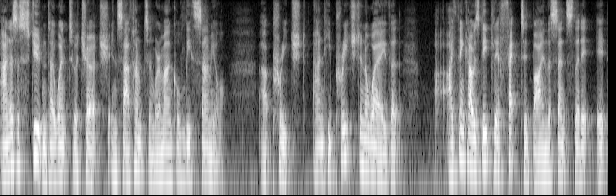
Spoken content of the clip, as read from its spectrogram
And as a student, I went to a church in Southampton where a man called Leith Samuel uh, preached. And he preached in a way that I think I was deeply affected by in the sense that it, it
